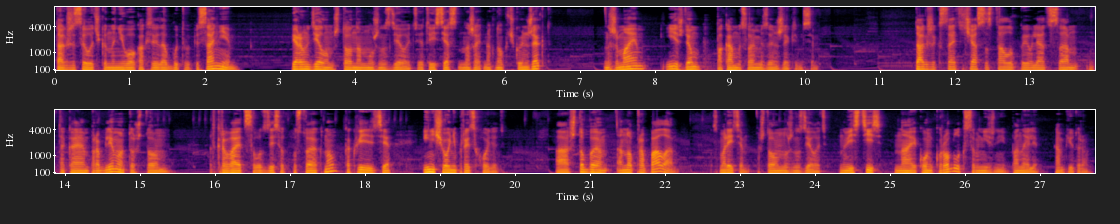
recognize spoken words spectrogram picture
Также ссылочка на него, как всегда, будет в описании. Первым делом, что нам нужно сделать, это, естественно, нажать на кнопочку Inject. Нажимаем и ждем, пока мы с вами заинжектимся. Также, кстати, часто стала появляться такая проблема, то что открывается вот здесь вот пустое окно, как видите, и ничего не происходит. А, чтобы оно пропало, смотрите, что вам нужно сделать. Навестись на иконку Roblox в нижней панели компьютера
